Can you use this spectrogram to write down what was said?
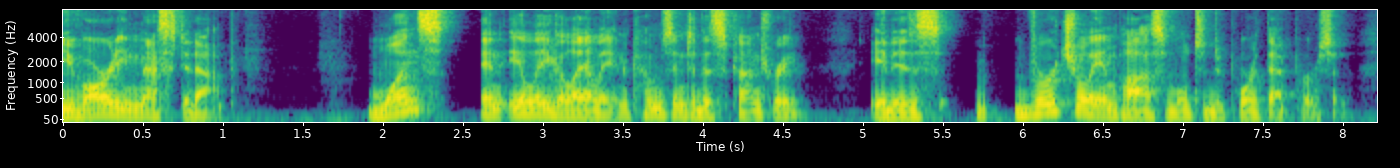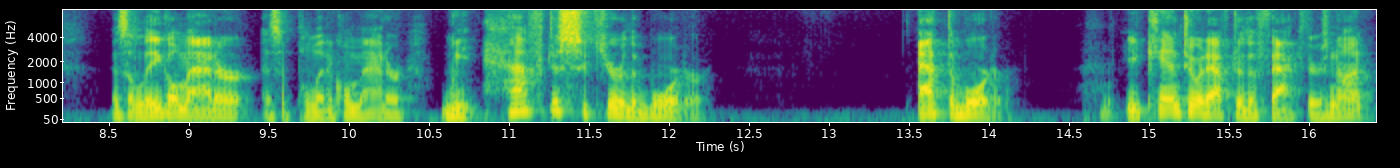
you've already messed it up. Once an illegal alien comes into this country, it is virtually impossible to deport that person. As a legal matter, as a political matter, we have to secure the border at the border. You can't do it after the fact. There's not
